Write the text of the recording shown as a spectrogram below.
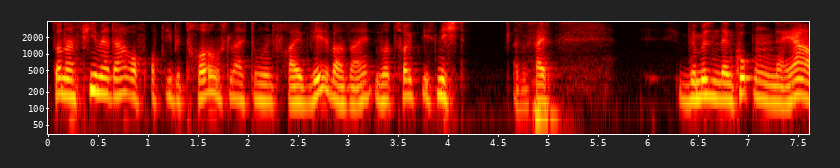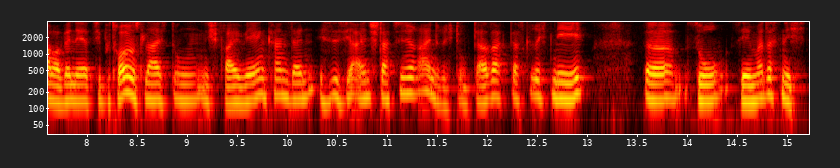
sondern vielmehr darauf, ob die Betreuungsleistungen frei wählbar seien, überzeugt dies nicht. Also das heißt, wir müssen dann gucken, naja, aber wenn er jetzt die Betreuungsleistungen nicht frei wählen kann, dann ist es ja eine stationäre Einrichtung. Da sagt das Gericht, nee, äh, so sehen wir das nicht.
